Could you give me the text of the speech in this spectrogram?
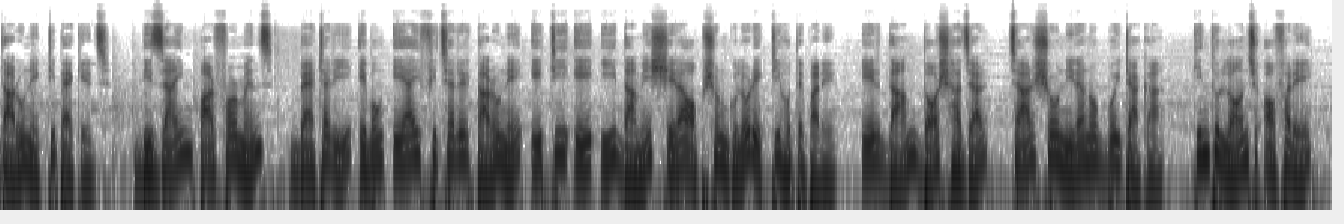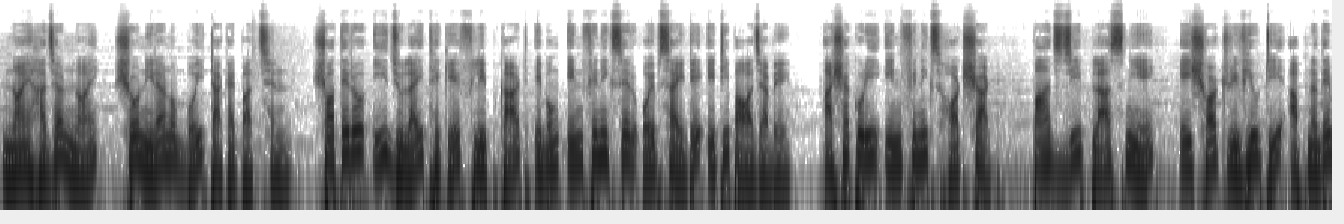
দারুণ একটি প্যাকেজ ডিজাইন পারফরম্যান্স ব্যাটারি এবং এআই ফিচারের কারণে এটি এই দামে সেরা অপশনগুলোর একটি হতে পারে। এর দাম দশ হাজার চারশো নিরানব্বই টাকা। কিন্তু লঞ্চ অফারে নয় হাজার নয়শো নিরানব্বই টাকায় পাচ্ছেন। সতেরো ই জুলাই থেকে ফ্লিপকার্ট এবং ইনফিনিক্সের ওয়েবসাইটে এটি পাওয়া যাবে। আশা করি ইনফিনিক্স হটশার্ট পাঁচ জি প্লাস নিয়ে এই শর্ট রিভিউটি আপনাদের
